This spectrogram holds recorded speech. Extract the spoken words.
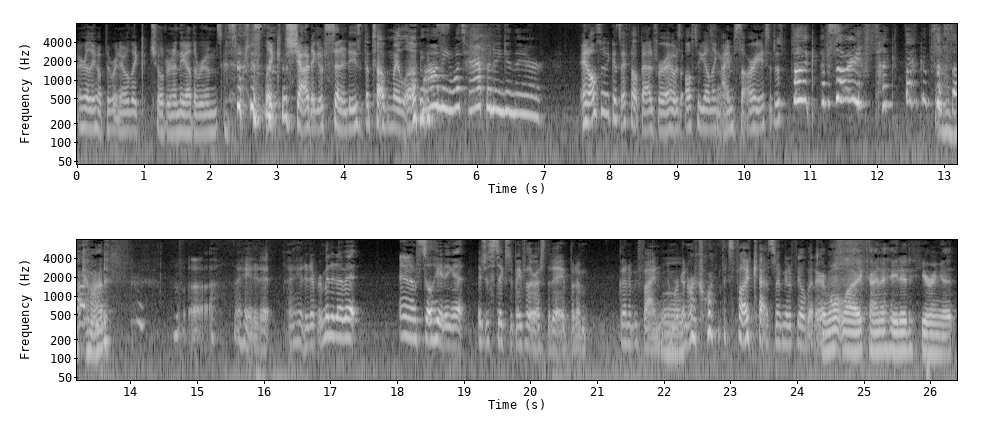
I really hope there were no like children in the other rooms because I'm just like shouting obscenities at the top of my lungs. Mommy, what's happening in there? And also because I felt bad for her, I was also yelling, "I'm sorry!" So just fuck, I'm sorry, fuck, fuck, I'm so oh sorry. god. Uh, I hated it. I hated every minute of it, and I'm still hating it. It just sticks with me for the rest of the day. But I'm gonna be fine, and we're gonna record this podcast, and I'm gonna feel better. I won't lie, kind of hated hearing it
